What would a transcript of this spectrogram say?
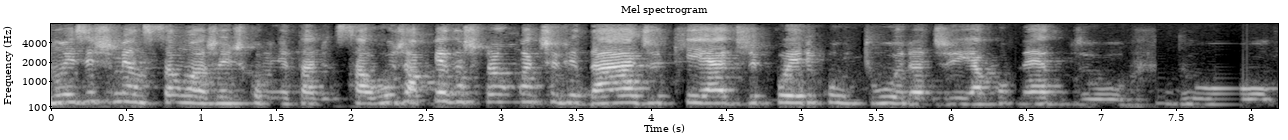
não existe menção ao agente comunitário de saúde apenas para uma atividade que é de puericultura, de, né, do, do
